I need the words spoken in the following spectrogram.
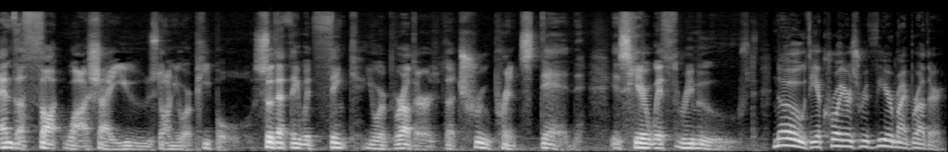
And the thought wash I used on your people so that they would think your brother, the true prince, dead, is herewith removed. No, the Acroyears revere my brother.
